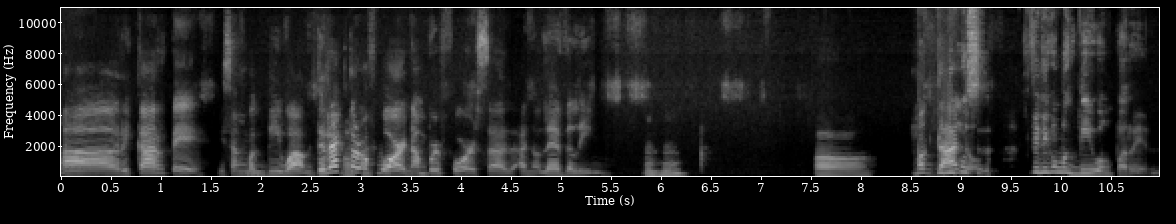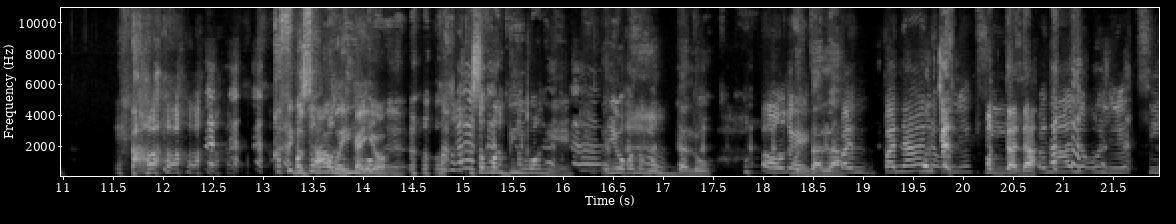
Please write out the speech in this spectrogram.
ah, Ricarte, isang Mm. magdiwang. Director Okay. of War, number four sa ano leveling. Mhm. Ah, feeling Magdalo. ko, feeling ko magdiwang pa rin. Kasi gusto ko Mag-away kayo. magdiwang eh. gusto magdiwang eh. Ayoko na magdalo. Okay. Magdala. Pan- panalo Magdala- ulit si magdala. panalo ulit si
